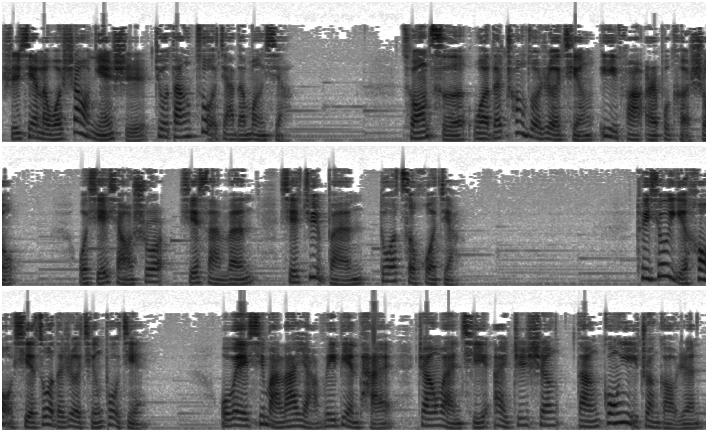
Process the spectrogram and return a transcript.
实现了我少年时就当作家的梦想。从此，我的创作热情一发而不可收。我写小说、写散文、写剧本，多次获奖。退休以后，写作的热情不减。我为喜马拉雅微电台、张晚琪爱之声当公益撰稿人，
